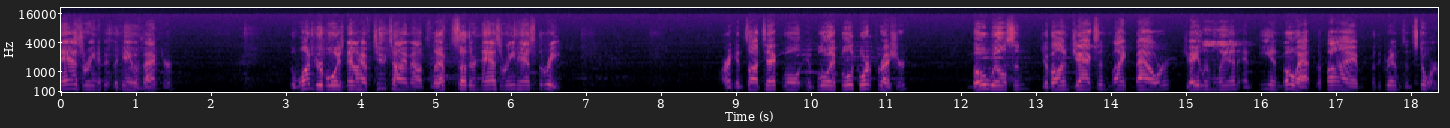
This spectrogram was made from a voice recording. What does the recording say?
Nazarene if it became a factor. The Wonder Boys now have two timeouts left. Southern Nazarene has three. Arkansas Tech will employ full court pressure. Mo Wilson, Javon Jackson, Mike Bauer, Jalen Lynn, and Ian Moat, the five for the Crimson Storm.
